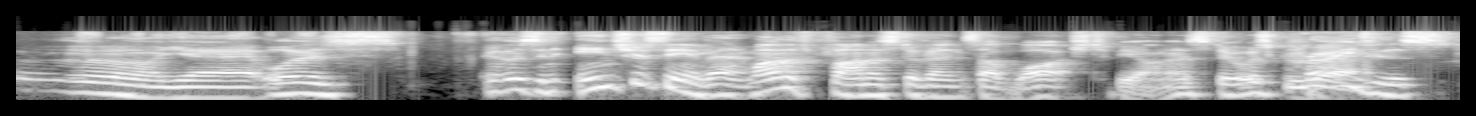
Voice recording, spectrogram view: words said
oh yeah it was it was an interesting event one of the funnest events i've watched to be honest it was crazy this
